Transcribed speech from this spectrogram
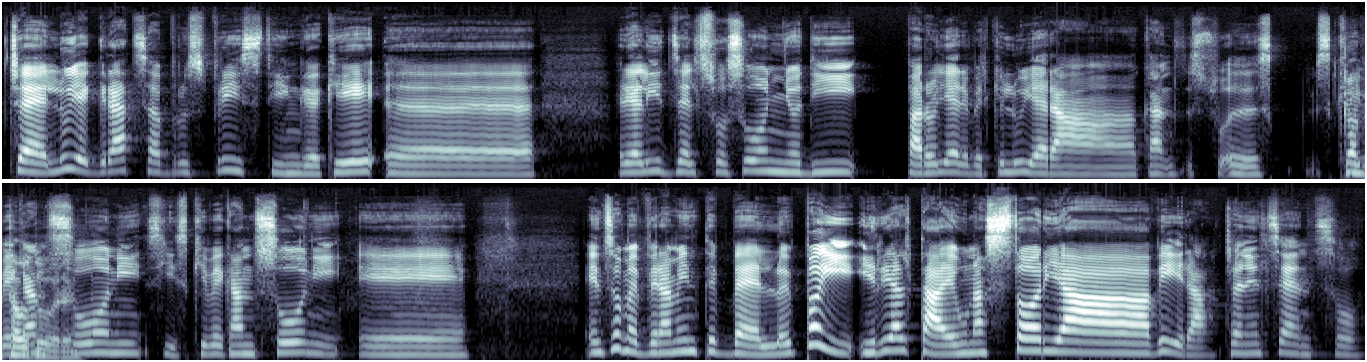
Cioè, lui è grazie a Bruce Springsteen che eh, realizza il suo sogno di paroliere perché lui era can- su- eh, scrive Cantautore. canzoni, sì, scrive canzoni e, e insomma è veramente bello. E poi in realtà è una storia vera, cioè nel senso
